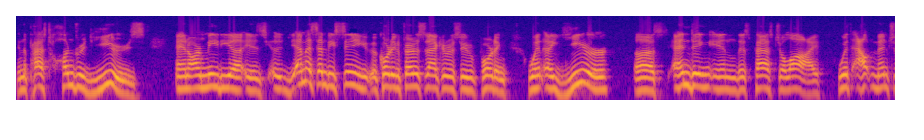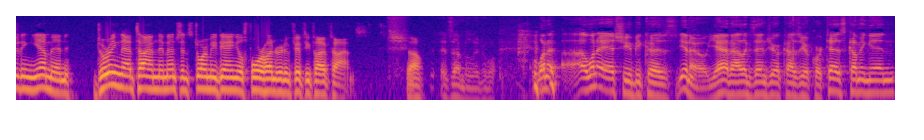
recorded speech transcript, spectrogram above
in the past hundred years. And our media is uh, MSNBC, according to Fairness and Accuracy reporting, went a year uh, ending in this past July without mentioning Yemen during that time, they mentioned Stormy Daniels 455 times. So it's unbelievable. I want to ask you because you know you have Alexandria Ocasio Cortez coming in,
